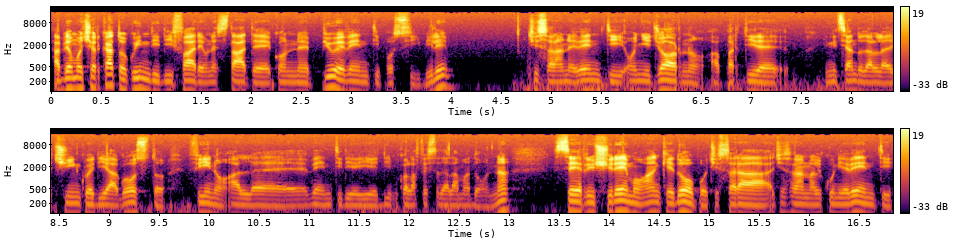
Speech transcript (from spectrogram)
Abbiamo cercato quindi di fare un'estate con più eventi possibili, ci saranno eventi ogni giorno a partire iniziando dal 5 di agosto fino al 20 di, di, con la festa della Madonna. Se riusciremo anche dopo ci, sarà, ci saranno alcuni eventi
